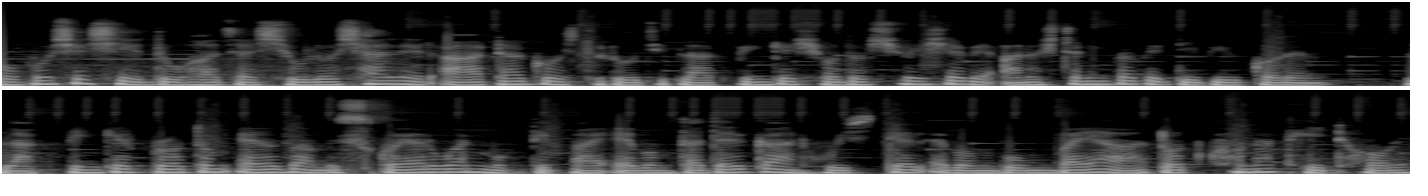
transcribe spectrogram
অবশেষে দু হাজার ষোলো সালের আট আগস্ট রুজ ব্ল্যাকপিঙ্কের সদস্য হিসেবে আনুষ্ঠানিকভাবে ডেবিউ করেন। ব্ল্যাকপিঙ্কের প্রথম অ্যালবাম স্কোয়ার ওয়ান মুক্তি পায় এবং তাদের গান হুইস্টেল এবং বুম্বায়া তৎক্ষণাৎ হিট হয়।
